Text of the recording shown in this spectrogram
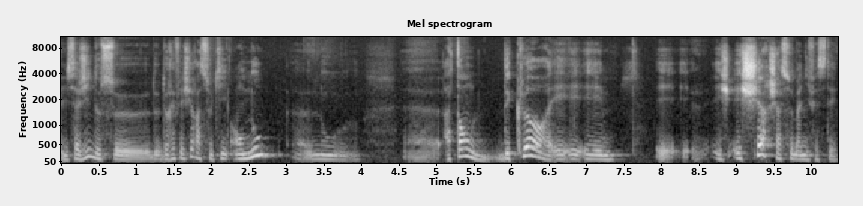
il s'agit de, de, de, réfléchir à ce qui en nous nous euh, attend d'éclore et, et, cherche à se manifester.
